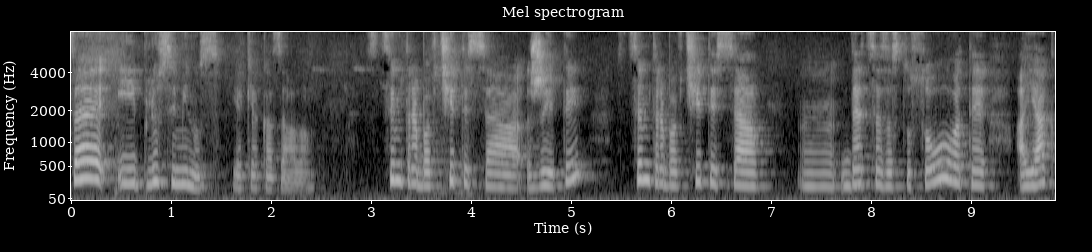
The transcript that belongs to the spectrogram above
це і плюс, і мінус, як я казала. З цим треба вчитися жити, з цим треба вчитися, де це застосовувати, а як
